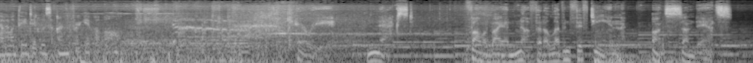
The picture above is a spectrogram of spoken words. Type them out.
and what they did was unforgivable. Carrie, next. Followed by Enough at 11.15 on Sundance.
